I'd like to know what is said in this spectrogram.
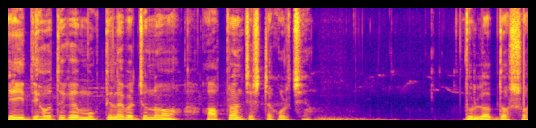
এই দেহ থেকে মুক্তি লাভের জন্য আপ্রাণ চেষ্টা করছে। দুর্লভ দর্শক।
